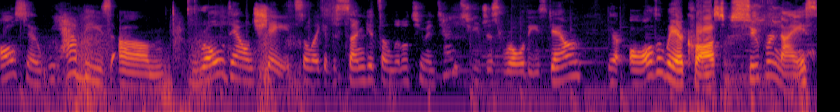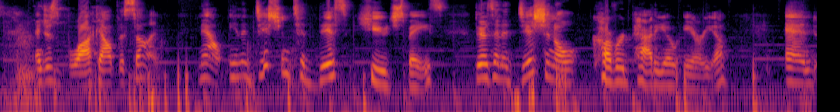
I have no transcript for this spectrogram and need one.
Also, we have these um, roll down shades. So like if the sun gets a little too intense, you just roll these down. They're all the way across, super nice, and just block out the sun. Now, in addition to this huge space, there's an additional covered patio area and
